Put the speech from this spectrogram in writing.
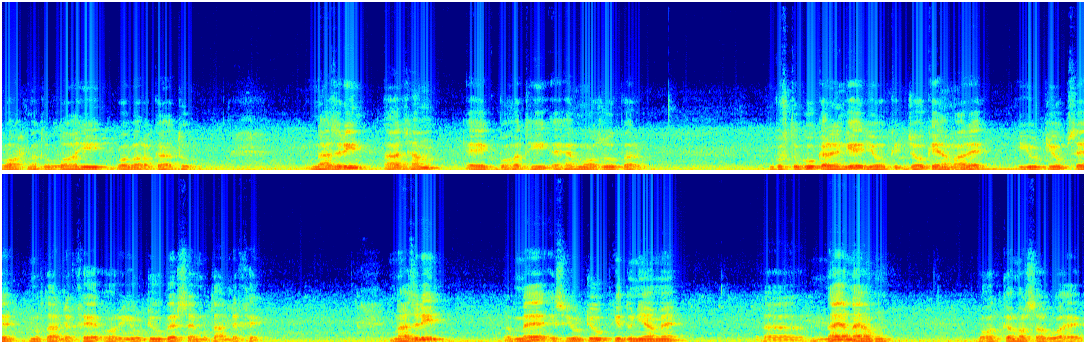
वरहमतुल्लाहि वबरकातुहू। नाजरीन, आज हम एक बहुत ही अहम मौजू पर गुफ्तु करेंगे, जो कि जो कि हमारे यूट्यूब से मुतक़ है और यूट्यूबर से मुतक़ है। नाजरीन मैं इस यूट्यूब की दुनिया में नया नया हूँ। बहुत कम अरसा हुआ है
